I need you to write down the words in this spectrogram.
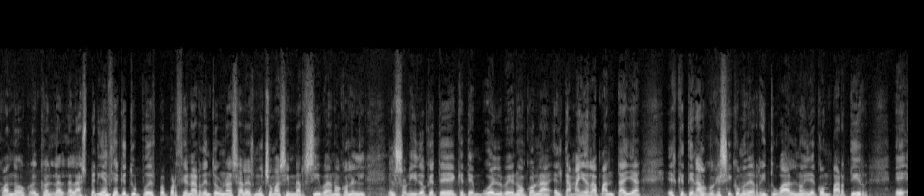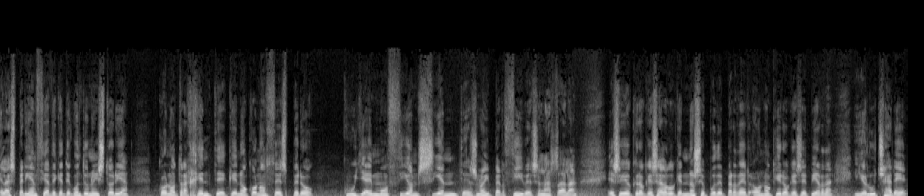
Cuando con la, la experiencia que tú puedes proporcionar dentro de una sala es mucho más inmersiva, ¿no? Con el, el sonido que te, que te envuelve, ¿no? Con la- el tamaño de la pantalla, es que tiene algo que sí como de ritual, ¿no? Y de compartir eh, la experiencia de que te cuente una historia con otra gente que no conoces, pero cuya emoción sientes ¿no? y percibes en la sala, eso yo creo que es algo que no se puede perder o no quiero que se pierda y yo lucharé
